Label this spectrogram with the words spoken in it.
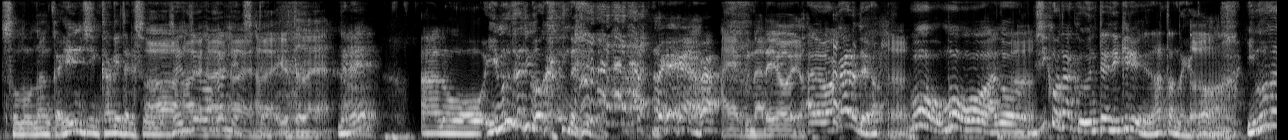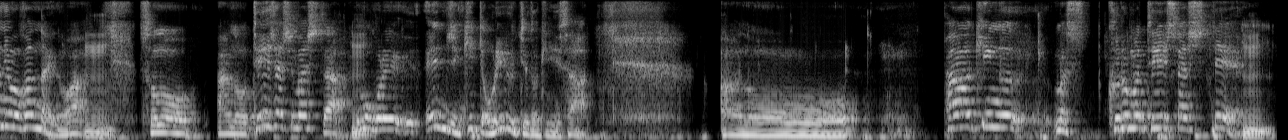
そのなんかエンジンかけたりするの全然わかんないっつっはいはいはいはい。て。言ったね。でね、あの、いまだにわかんない。早くなれようよ。あの、わかるんだよ。もう、もう、あの、事故なく運転できるようになったんだけど、いまだにわかんないのは、その、あの、停車しました。もうこれ、エンジン切って降りるっていう時にさ、あのーパーキング、まあ、す車停車して、ん。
